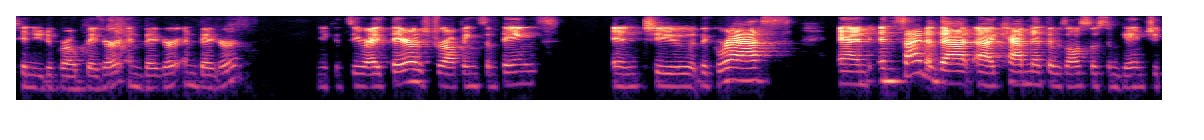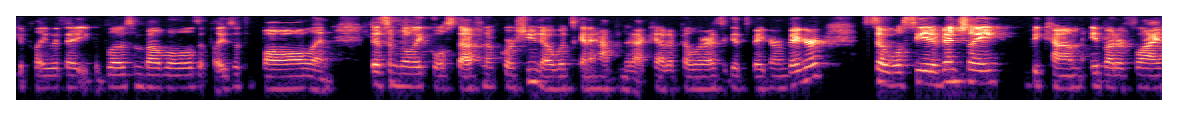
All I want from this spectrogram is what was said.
continued to grow bigger and bigger and bigger. You can see right there, I was dropping some things into the grass. And inside of that uh, cabinet, there was also some games you could play with it. You could blow some bubbles. It plays with the ball and does some really cool stuff. And of course, you know what's going to happen to that caterpillar as it gets bigger and bigger. So we'll see it eventually become a butterfly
